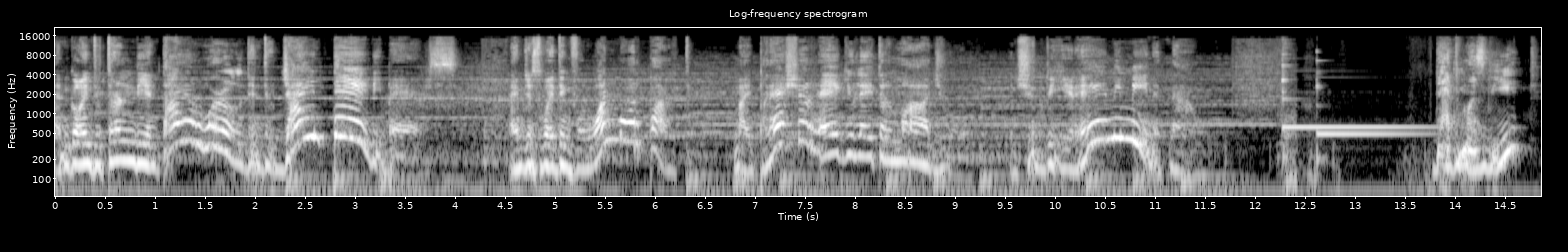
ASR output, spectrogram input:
I'm going to turn the entire world into giant teddy bears. I'm just waiting for one more part. My pressure regulator module. It should be here any minute now. That must be it.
